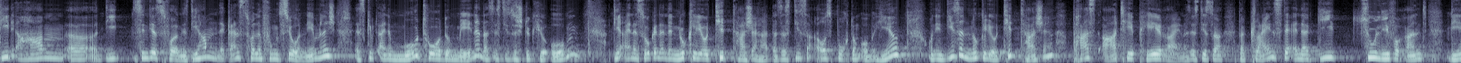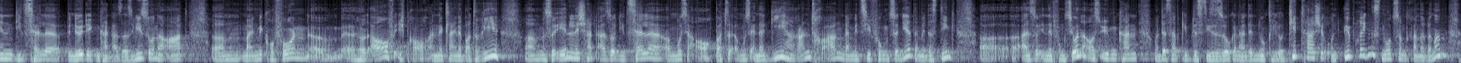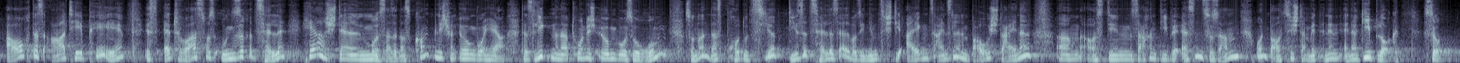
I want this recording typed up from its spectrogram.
die haben, äh, die sind jetzt folgendes. Die haben eine ganz tolle Funktion, nämlich es gibt eine Motordomäne, das ist dieses Stück hier oben, die eine sogenannte Nukleotidtasche hat. Das ist diese Ausbuchtung oben hier. Und in diese Nukleotidtasche passt ATP rein. Das ist dieser, der kleinste Energie Zulieferant, den die Zelle benötigen kann. Also es ist wie so eine Art, ähm, mein Mikrofon ähm, hört auf, ich brauche eine kleine Batterie. Ähm, so ähnlich hat also die Zelle, äh, muss ja auch muss Energie herantragen, damit sie funktioniert, damit das Ding äh, also eine Funktion ausüben kann. Und deshalb gibt es diese sogenannte Nukleotidtasche. Und übrigens, nur zum dran erinnern, auch das ATP ist etwas, was unsere Zelle herstellen muss. Also das kommt nicht von irgendwo her. Das liegt in der Natur nicht irgendwo so rum, sondern das produziert diese Zelle selber. Sie nimmt sich die einzelnen Bausteine ähm, aus den Sachen, die wir essen, zusammen und baut sich damit einen Energieblock. So,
